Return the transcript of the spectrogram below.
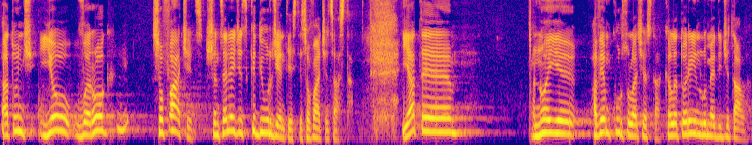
atunci eu vă rog să o faceți și înțelegeți cât de urgent este să o faceți asta. Iată, noi avem cursul acesta, Călătorii în lumea digitală.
